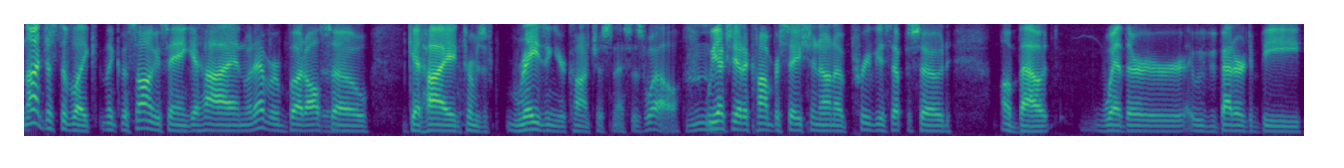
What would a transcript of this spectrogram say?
not just of like like the song is saying get high and whatever, but also get high in terms of raising your consciousness as well. Mm. We actually had a conversation on a previous episode about whether it would be better to be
